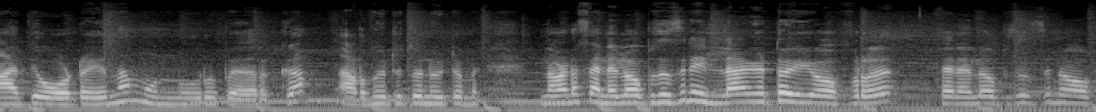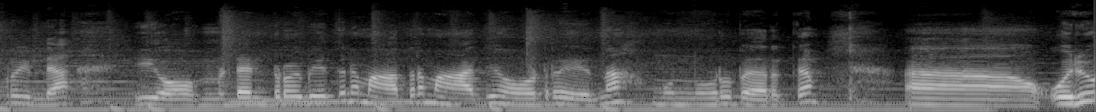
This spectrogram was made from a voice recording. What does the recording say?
ആദ്യം ഓർഡർ ചെയ്യുന്ന മുന്നൂറ് പേർക്ക്. അറുന്നൂറ്റി തൊണ്ണൂറ്റൊമ്പത് നമ്മുടെ ഫെനലോപ്സിന് ഇല്ല കേട്ടോ ഈ ഓഫർ ഫെനലോപ്സിന് ഓഫർ ഇല്ല. ഈ ഡെൻഡ്രോബിയത്തിന് മാത്രം ആദ്യം ഓർഡർ ചെയ്യുന്ന മുന്നൂറ് പേർക്ക് ഒരു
